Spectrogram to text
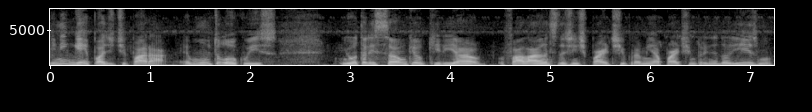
E ninguém pode te parar. É muito louco isso. E outra lição que eu queria falar antes da gente partir para a minha parte de empreendedorismo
